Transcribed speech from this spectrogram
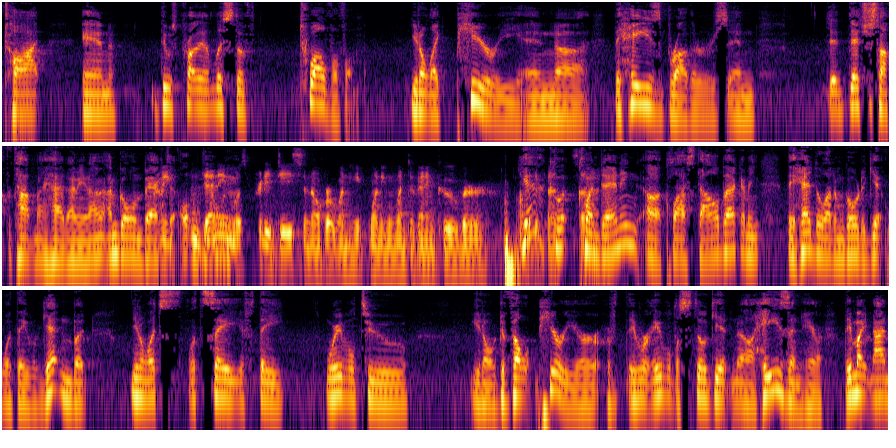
taught, and there was probably a list of twelve of them you know, like Pirri and uh, the Hayes brothers, and that's just off the top of my head. I mean, I'm going back I mean, to oh, Denning was pretty decent over when he when he went to Vancouver. yeah, Cl- Clendenning, uh, Klas Dahlbeck. I mean, they had to let him go to get what they were getting, but you know, let's let's say if they were able to, you know, develop Pirri, or if they were able to still get uh, Hayes in here, they might not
